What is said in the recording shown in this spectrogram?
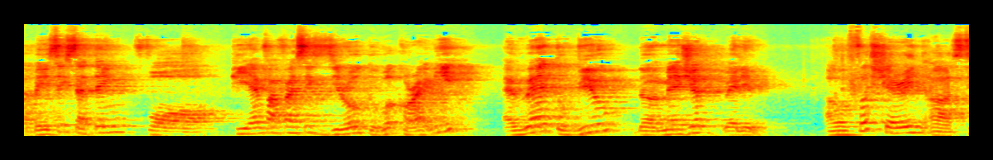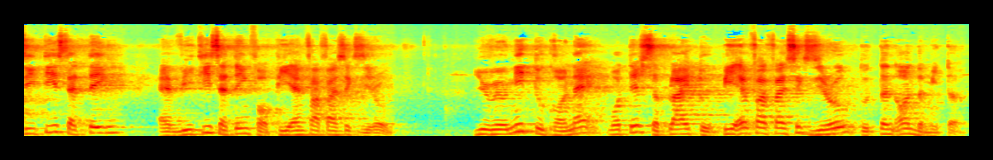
the basic settings for PM5560 to work correctly and where to view the measured value. Our first sharing are CT setting and VT setting for PM5560. You will need to connect voltage supply to PM5560 to turn on the meter.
